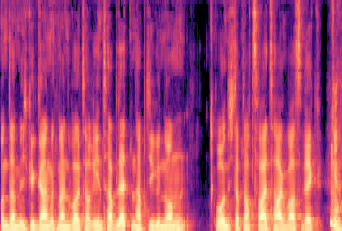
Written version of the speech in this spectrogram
Und dann bin ich gegangen mit meinen Voltaren-Tabletten, habe die genommen Und ich glaube, nach zwei Tagen war es weg. Ja,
